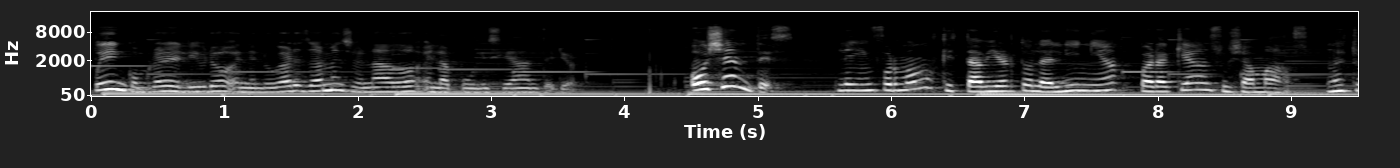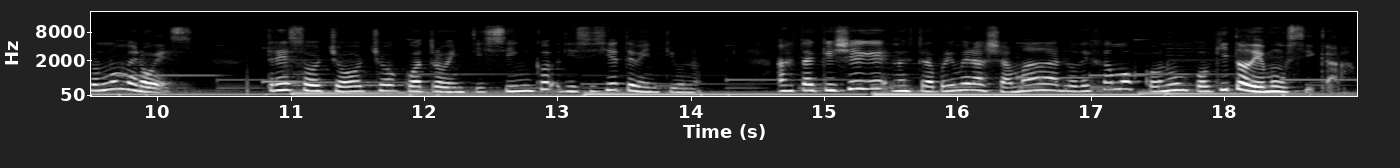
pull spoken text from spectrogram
Pueden comprar el libro en el lugar ya mencionado en la publicidad anterior. Oyentes, les informamos que está abierto la línea para que hagan sus llamadas. Nuestro número es 388-425-1721. Hasta que llegue nuestra primera llamada, lo dejamos con un poquito de música.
